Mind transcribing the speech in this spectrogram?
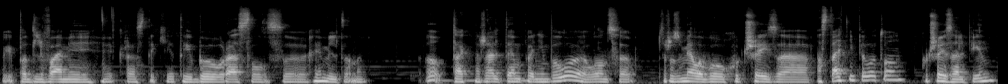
і пад львамі якраз такі ты быў расл з гэмільтона Ну, так на жаль тэмпа не было лонца зразумела быў хутчэй за астатні пілатон хутчэй за альпін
